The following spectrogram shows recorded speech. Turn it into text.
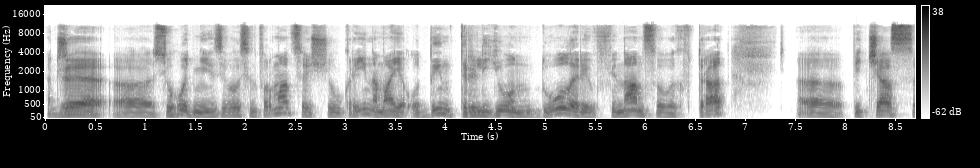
Адже е, сьогодні з'явилася інформація, що Україна має 1 трильйон доларів фінансових втрат під час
